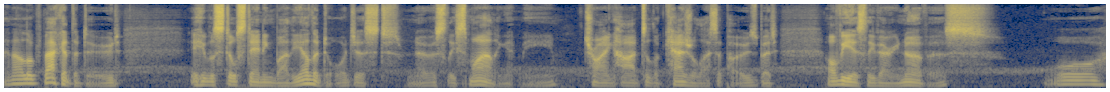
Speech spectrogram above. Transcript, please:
And I looked back at the dude, he was still standing by the other door, just nervously smiling at me, trying hard to look casual, I suppose, but obviously very nervous. Or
